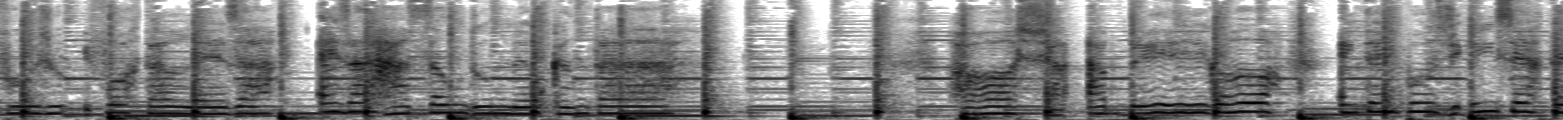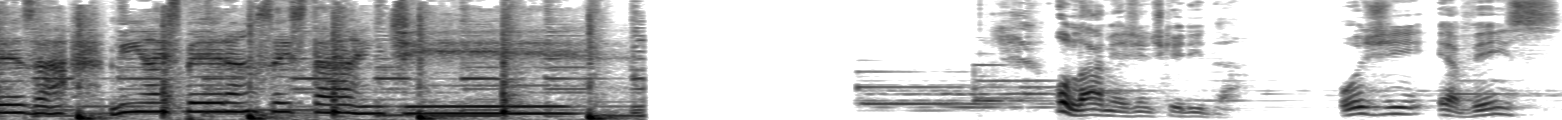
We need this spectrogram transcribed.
refúgio e fortaleza, és a razão do meu cantar. Rocha, abrigo, em tempos de incerteza, minha esperança está em ti. Olá, minha gente querida. Hoje é a vez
